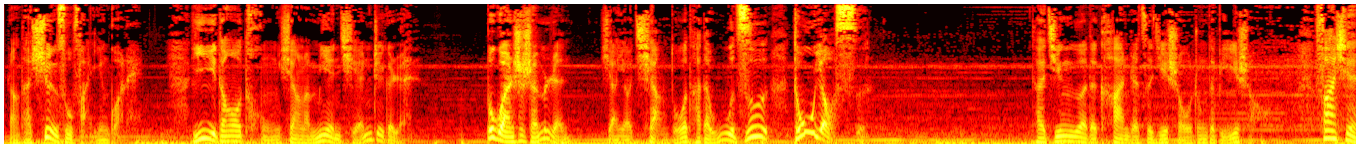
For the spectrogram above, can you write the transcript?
让他迅速反应过来，一刀捅向了面前这个人。不管是什么人，想要抢夺他的物资都要死。他惊愕的看着自己手中的匕首，发现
